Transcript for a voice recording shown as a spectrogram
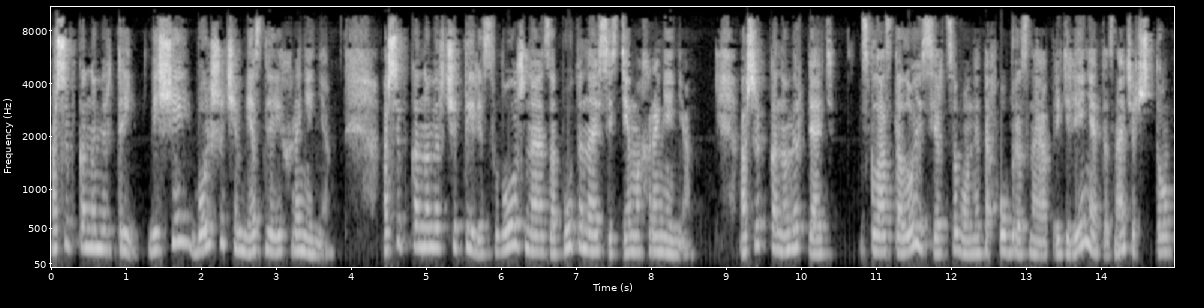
Ошибка номер три. Вещей больше, чем мест для их хранения. Ошибка номер четыре. Сложная, запутанная система хранения. Ошибка номер пять с глаз долой и сердца вон. Это образное определение, это значит, что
